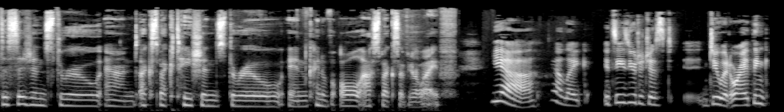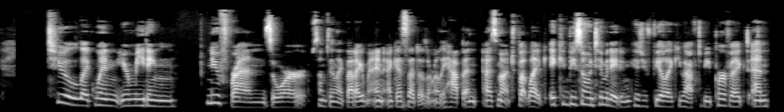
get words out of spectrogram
decisions through and expectations through in kind of all aspects of your life. Yeah. Yeah. Like it's easier to just uh, do it. Or I think too, like when you're meeting new friends or something like that. I, and I guess that doesn't really happen as much, but like it can be so intimidating because you feel like you have to be perfect. And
